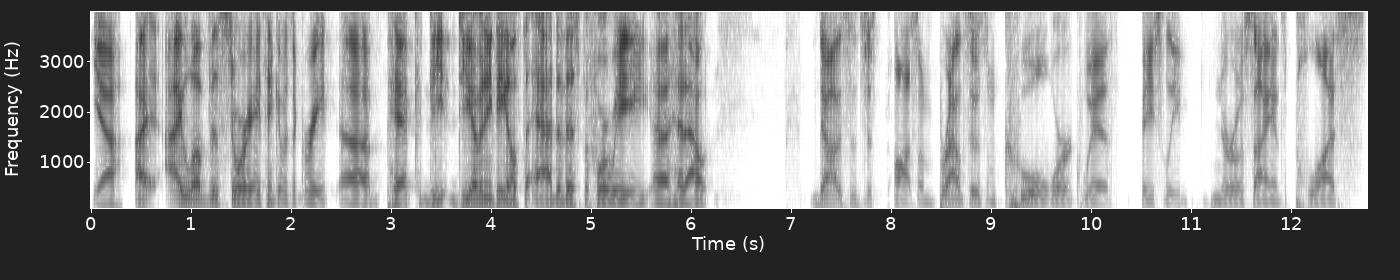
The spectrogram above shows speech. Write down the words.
yeah i i love this story. I think it was a great uh pick. Do you, do you have anything else to add to this before we uh, head out? No this is just awesome. Brown's doing some cool work with basically neuroscience plus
